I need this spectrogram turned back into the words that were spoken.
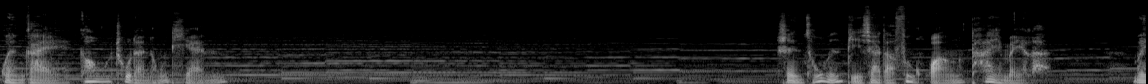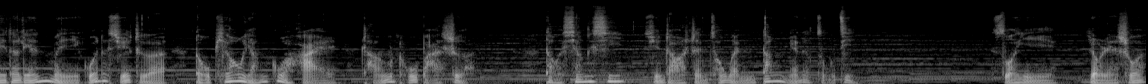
灌溉高处的农田。沈从文笔下的凤凰太美了，美得连美国的学者都漂洋过海长途跋涉。到湘西寻找沈从文当年的足迹，所以有人说，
